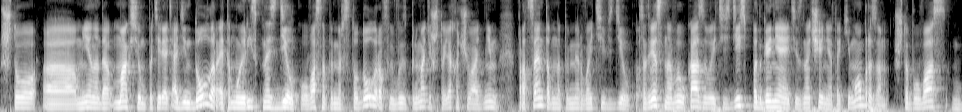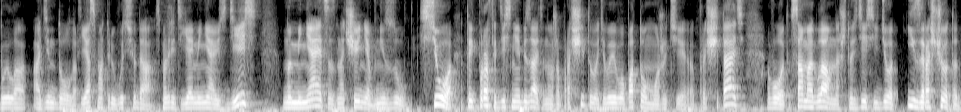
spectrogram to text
что э, мне надо максимум потерять 1 доллар, это мой риск на сделку. У вас, например, 100 долларов, и вы понимаете, что я хочу одним процентом, например, войти в сделку. Соответственно, вы указываете здесь, подгоняете значение таким образом, чтобы у вас было 1 доллар. Я смотрю вот сюда. Смотрите, я меняю здесь, но меняется значение внизу. Все, take profit здесь не обязательно уже просчитывать, вы его потом можете просчитать. Вот. Самое главное, что здесь идет из расчета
